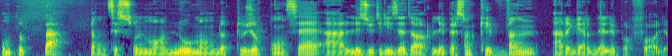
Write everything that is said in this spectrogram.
on peut pas penser seulement à nous, mais on doit toujours penser à les utilisateurs, les personnes qui vont regarder le portfolio.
